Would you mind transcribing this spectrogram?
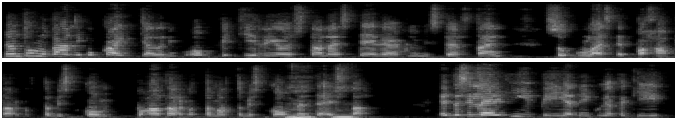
ne on tullut vähän niin kuin kaikkialta, niin kuin oppikirjoista, näistä TV-ohjelmista, jostain sukulaisten pahatarkoittamista, kom, pahatarkoittamattomista kommenteista. Mm, mm. Että sille ei hiipii ja niin kuin jotenkin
